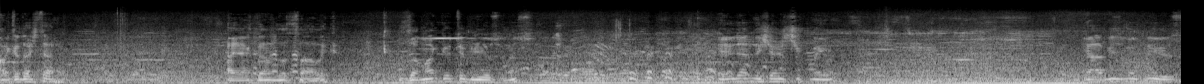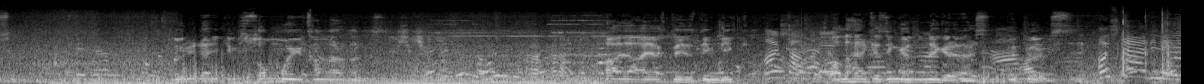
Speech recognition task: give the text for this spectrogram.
Arkadaşlar ayaklarınıza sağlık. Zaman kötü biliyorsunuz. Evden dışarı çıkmayın. Ya biz mutluyuz. Nuriler ikimiz son Mohikanlardanız. Hala ayaktayız dimdik. Maşallah. Allah herkesin gönlüne göre versin. Öpüyorum sizi. Hoş geldiniz.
